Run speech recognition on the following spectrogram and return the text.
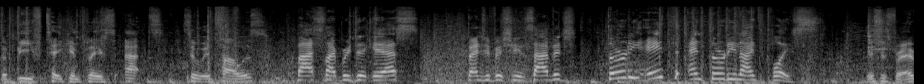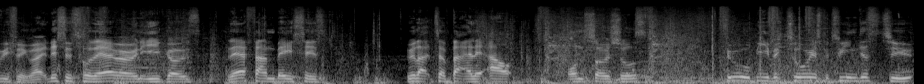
the beef taking place at Tilted Towers. Bad Sniper DKS, Benji Fishy and Savage, 38th and 39th place. This is for everything, right? This is for their own egos, their fan bases We like to battle it out on socials who will be victorious between these two.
